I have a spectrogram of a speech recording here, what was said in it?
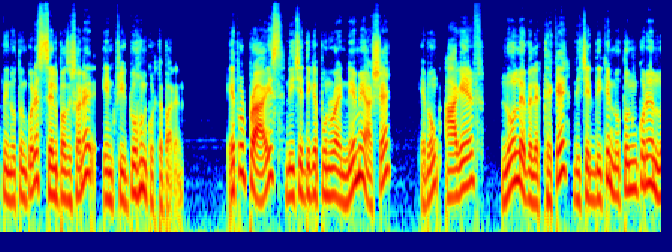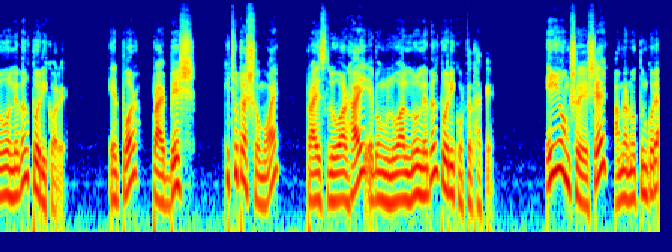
আপনি নতুন করে সেল পজিশনের এন্ট্রি গ্রহণ করতে পারেন। এরপর প্রাইস নিচের দিকে পুনরায় নেমে আসে এবং আগের লো লেভেলের থেকে নিচের দিকে নতুন করে লো লেভেল তৈরি করে। এরপর প্রায় বেশ কিছুটা সময় প্রাইস লোয়ার হাই এবং লোয়ার লো লেভেল তৈরি করতে থাকে। এই অংশে এসে আমরা নতুন করে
